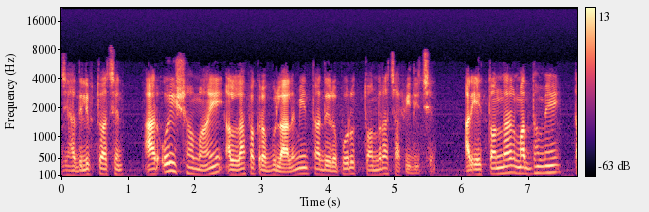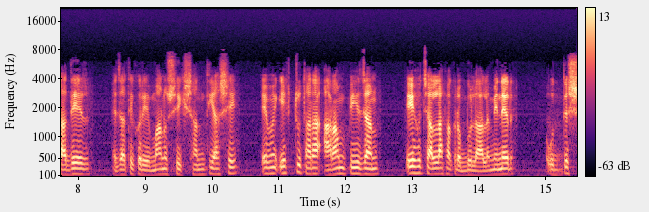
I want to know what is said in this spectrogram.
জেহাদি লিপ্ত আছেন। আর ওই সময় আল্লাহ পাক রব্বুল আলমী তাদের ওপর তন্দ্রা চাপিয়ে দিচ্ছেন। আর এই তন্দ্রার মাধ্যমে তাদের যাতে করে মানসিক শান্তি আসে এবং একটু তারা আরাম পেয়ে যান। এই হচ্ছে আল্লাহ পাক রব্বুল আলমিনের উদ্দেশ্য।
